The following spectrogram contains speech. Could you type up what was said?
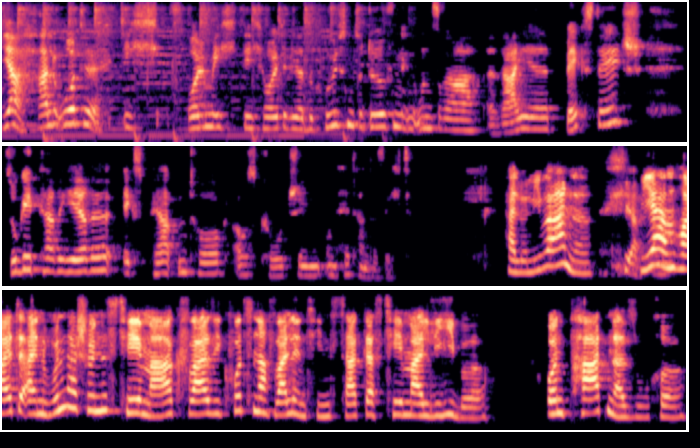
Ja, hallo Urte. Ich freue mich, dich heute wieder begrüßen zu dürfen in unserer Reihe Backstage. So geht Karriere, Expertentalk aus Coaching und Headhunter-Sicht. Hallo, liebe Anne. Ja, Wir hallo. haben heute ein wunderschönes Thema, quasi kurz nach Valentinstag, das Thema Liebe und Partnersuche.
